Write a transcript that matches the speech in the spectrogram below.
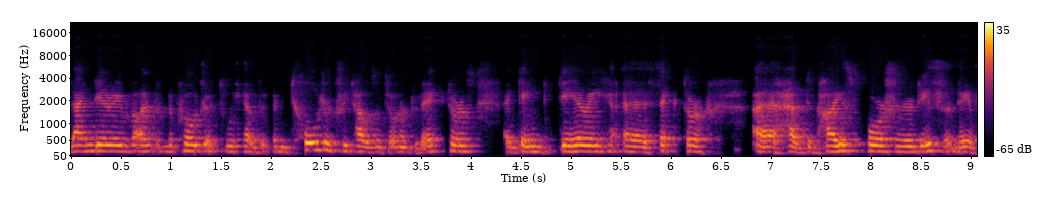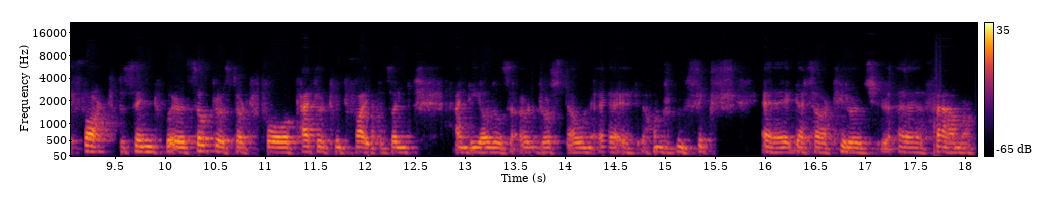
land area involved in the project. We have in total 3,200 hectares. Again, the dairy uh, sector uh, have the highest portion of this, they have 40%, whereas sucklers 34, cattle 25%, and the others are just down at 106. Uh, that's our tillage uh, farmer.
